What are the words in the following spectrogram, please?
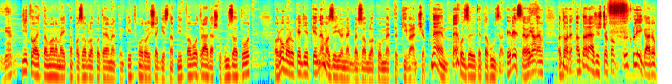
Igen? Nyitva hagytam valamelyik nap az ablakot, elmentünk itthonról, és egész nap nyitva volt, ráadásul húzat volt. A rovarok egyébként nem azért jönnek be az ablakon, mert kíváncsiak. Nem, behozza őket a húzat. Én észrevettem, a, dar- a darázs is csak a, ők légáram,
